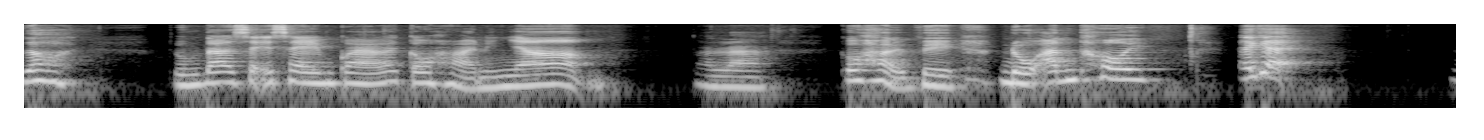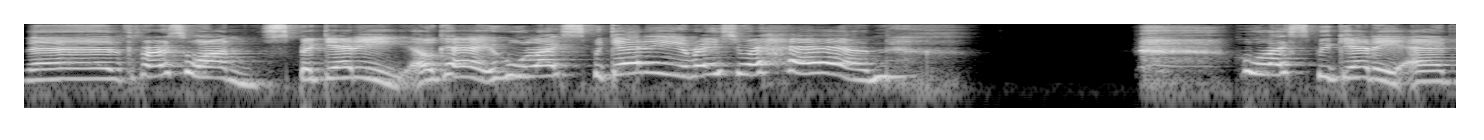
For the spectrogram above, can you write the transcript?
rồi. Chúng ta sẽ xem qua cái câu hỏi này nhá. Đó là câu hỏi về đồ ăn thôi. Okay. The first one, spaghetti. Okay, who likes spaghetti? Raise your hand. who likes spaghetti? And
